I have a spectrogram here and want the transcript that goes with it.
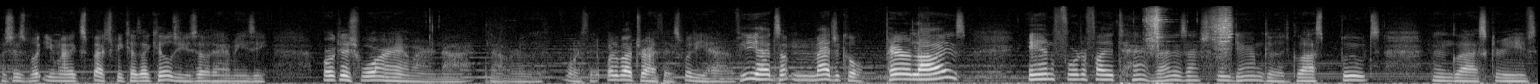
Which is what you might expect because I killed you so damn easy. Orcish Warhammer. Not, not really worth it. What about Drathas? What do you have? He had something magical. Paralyze and Fortify attack. That is actually damn good. Glass boots and glass greaves.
